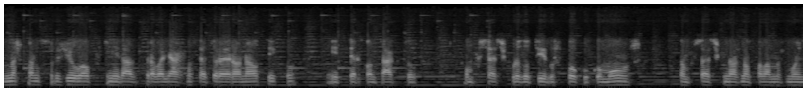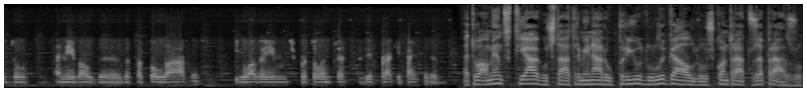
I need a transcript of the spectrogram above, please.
mas quando surgiu a oportunidade de trabalhar no setor aeronáutico e ter contacto com processos produtivos pouco comuns, são processos que nós não falamos muito a nível de, de faculdade, e logo aí me despertou o interesse de vir para aqui para a empresa. Atualmente, Tiago está a terminar o período legal dos contratos a prazo.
